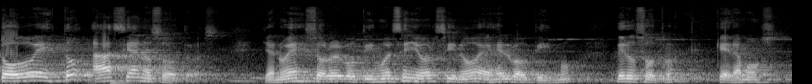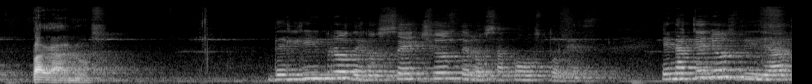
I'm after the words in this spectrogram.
todo esto hacia nosotros. Ya no es solo el bautismo del Señor, sino es el bautismo de nosotros que éramos paganos. Del libro de los Hechos de los Apóstoles. En aquellos días,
